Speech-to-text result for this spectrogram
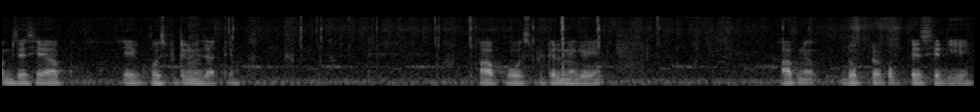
अब जैसे आप एक हॉस्पिटल में जाते हो। आप हॉस्पिटल में गए आपने डॉक्टर को पैसे दिए।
